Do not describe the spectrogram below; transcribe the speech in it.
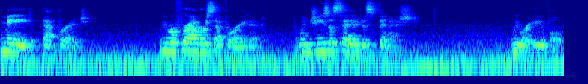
made that bridge. We were forever separated. When Jesus said it is finished, we were able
